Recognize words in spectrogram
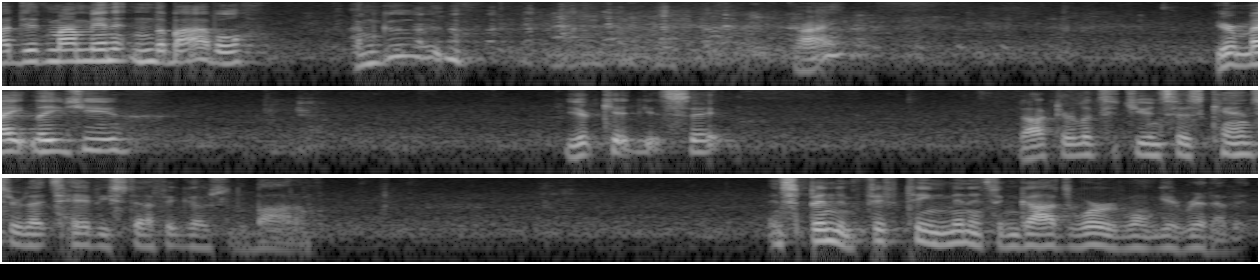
I did my minute in the Bible. I'm good. right? Your mate leaves you. Your kid gets sick. Doctor looks at you and says, Cancer, that's heavy stuff. It goes to the bottom. And spending 15 minutes in God's Word won't get rid of it.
